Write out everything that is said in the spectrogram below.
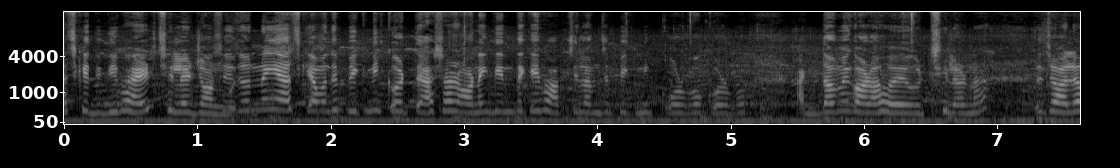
আজকে দিদি ভাইয়ের ছেলের জন্ম সেজন্যই আজকে আমাদের পিকনিক করতে আসার অনেক দিন থেকেই ভাবছিলাম যে পিকনিক করব করব। একদমই করা হয়ে উঠছিল না। তো চলো,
